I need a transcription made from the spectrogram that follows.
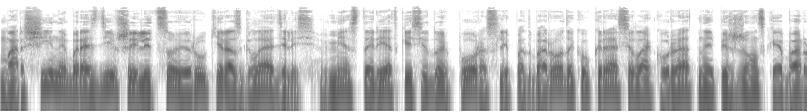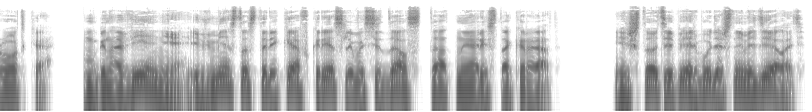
Морщины, бороздившие лицо и руки, разгладились. Вместо редкой седой поросли подбородок украсила аккуратная пижонская бородка. Мгновение, и вместо старика в кресле восседал статный аристократ. «И что теперь будешь с ними делать?»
